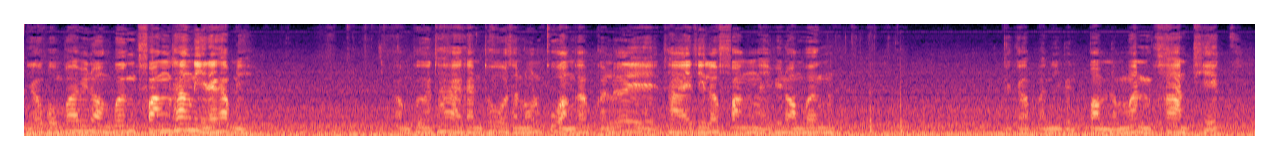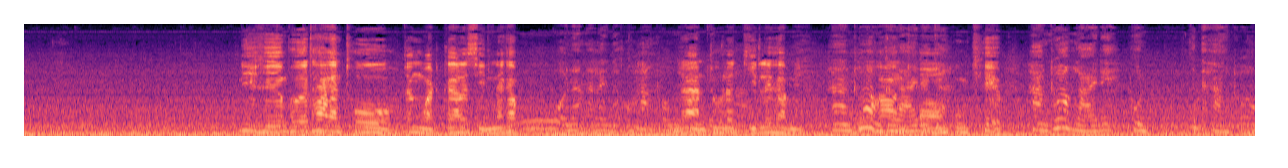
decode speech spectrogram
เดี๋ยวผมพาพี่น้องเบิ้งฟังทางนี้นะครับนี่อำเภอท่ากันโทถนนกวางครับ ก็เลยทายทีละฟังให้พี่น้องเบิ้งนะครับ อันนี้เป็นปั๊มน้ำมันข้านเทค นี่คืออำเภอท่ากันโทจังหวัดกาฬสินธุ์นะครับ โอ้ อันนั้นอะไรนะโอ้ห้างทองย่านธุรกิจเลยครับนี่ห่างท่องก็หลายทเด้องจ้ะกรุงเทพห่างท่องหลายเด้คุณนี่แต่ห่างท่อง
